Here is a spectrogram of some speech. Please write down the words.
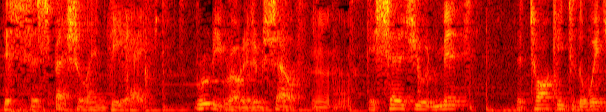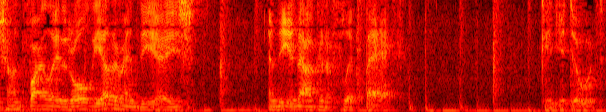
This is a special NDA. Rudy wrote it himself. Mm-hmm. He says you admit that talking to the witch hunt violated all the other NDAs and that you're now going to flip back. Can you do it?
